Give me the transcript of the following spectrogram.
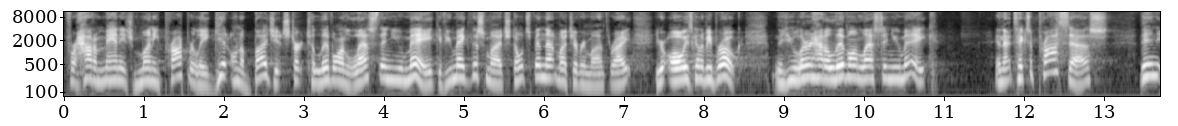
for how to manage money properly. Get on a budget, start to live on less than you make. If you make this much, don't spend that much every month, right? You're always going to be broke. You learn how to live on less than you make, and that takes a process then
